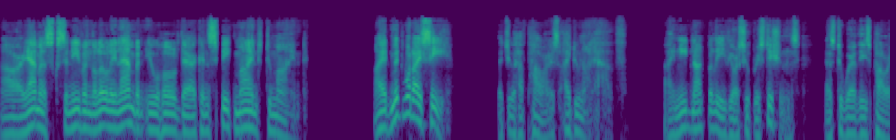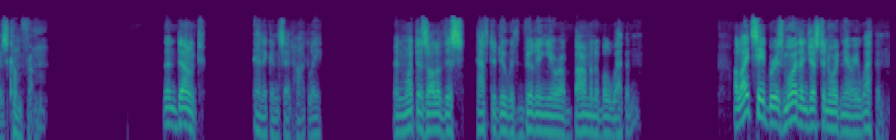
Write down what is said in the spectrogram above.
Our Yammosks and even the lowly lambent you hold there can speak mind to mind. I admit what I see, that you have powers I do not have. I need not believe your superstitions as to where these powers come from. Then don't, Anakin said hotly. And what does all of this have to do with building your abominable weapon? A lightsaber is more than just an ordinary weapon.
